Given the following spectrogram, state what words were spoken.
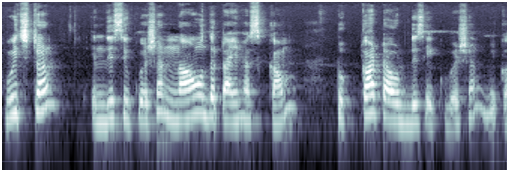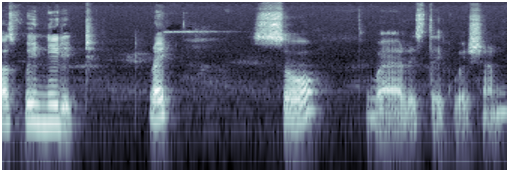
Which term? In this equation now the time has come to cut out this equation because we need it right? So where is the equation?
